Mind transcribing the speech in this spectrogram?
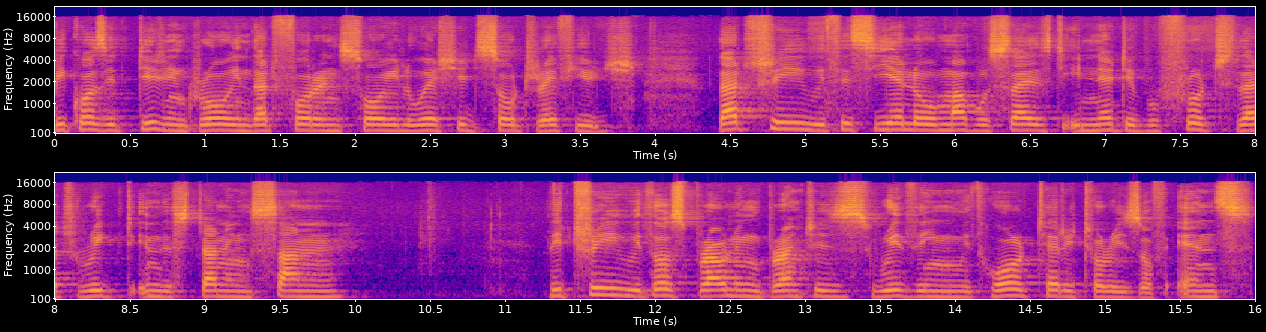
because it didn't grow in that foreign soil where she'd sought refuge. That tree with its yellow, marble sized, inedible fruit that reeked in the stunning sun. The tree with those sprawling branches wreathing with whole territories of ants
